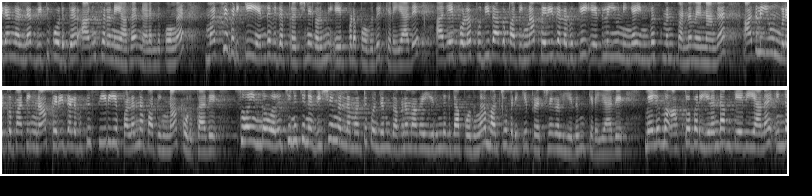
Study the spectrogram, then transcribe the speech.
இடங்களில் விட்டு கொடுத்து அனுசரணையாக நடந்துக்கோங்க. மற்றபடிக்கு எந்தவித பிரச்சனைகளும் ஏற்பட போவது கிடையாது. அதே போல் புதிதாக பார்த்தீங்கன்னா பெரிதளவுக்கு எதுலேயும் நீங்கள் இன்வெஸ்ட்மெண்ட் பண்ண வேண்டாம். பண்ணாங்க அதுலேயும் உங்களுக்கு பார்த்தீங்கன்னா பெரிதளவுக்கு சீரிய பலனை பார்த்தீங்கன்னா கொடுக்காது. ஸோ இந்த ஒரு சின்ன சின்ன விஷயங்களில் மட்டும் கொஞ்சம் கவனமாக இருந்துக்கிட்டா போதுங்க. மற்றபடிக்கு பிரச்சனைகள் எதுவும் கிடையாது. மேலும் அக்டோபர் இரண்டாம் தேதியான இந்த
